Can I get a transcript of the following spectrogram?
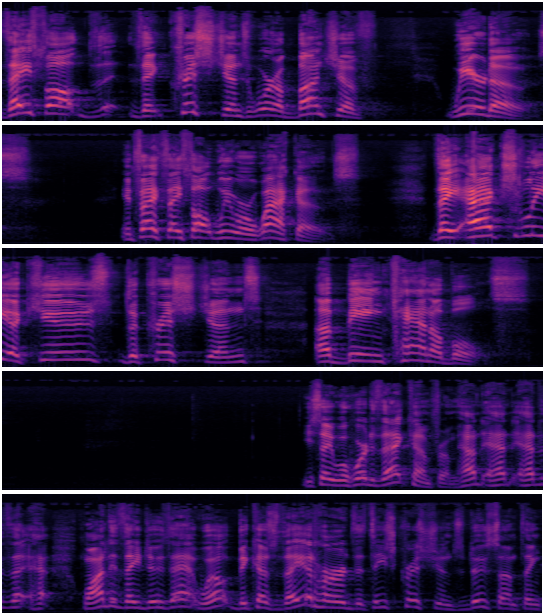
they thought th- that Christians were a bunch of weirdos. In fact, they thought we were wackos. They actually accused the Christians of being cannibals. You say, well, where did that come from? How, how, how did that, how, why did they do that? Well, because they had heard that these Christians do something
